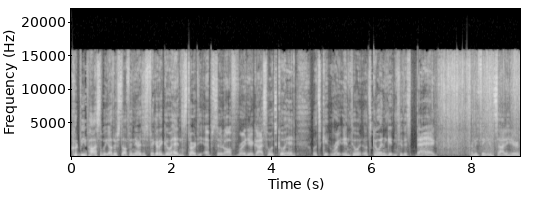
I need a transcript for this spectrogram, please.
could be possibly other stuff in there. I just figured I'd go ahead and start the episode off right here, guys. So let's go ahead, let's get right into it. Let's go ahead and get into this bag. Anything inside of here?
